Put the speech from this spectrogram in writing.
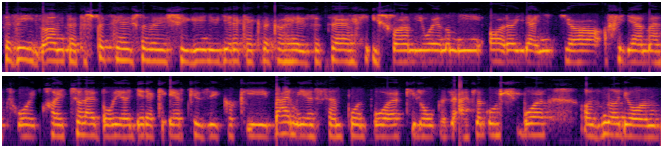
Ez így van, tehát a speciális nevelésigényű gyerekeknek a helyzete is valami olyan, ami arra irányítja a figyelmet, hogy ha egy családban olyan gyerek érkezik, aki bármilyen szempontból kilóg az átlagosból, az nagyon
